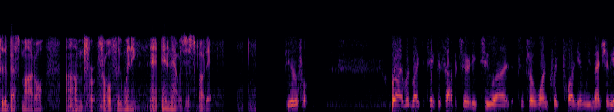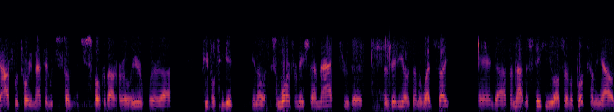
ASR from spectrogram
for the best model um, for for hopefully winning, and, and that was just about it. Beautiful. Well, I would like to take this opportunity to uh, to throw one quick plug in. We mentioned the oscillatory method, which is something that you spoke about earlier, where uh, people can get you know some more information on that through the the videos on the website. And uh, if I'm not mistaken, you also have a book coming out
